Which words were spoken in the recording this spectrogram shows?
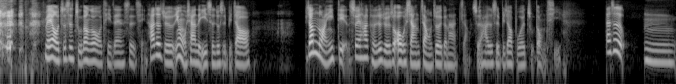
没有就是主动跟我提这件事情。他就觉得，因为我现在的医生就是比较比较暖一点，所以他可能就觉得说，哦，我想讲，我就会跟他讲，所以他就是比较不会主动提。但是，嗯，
